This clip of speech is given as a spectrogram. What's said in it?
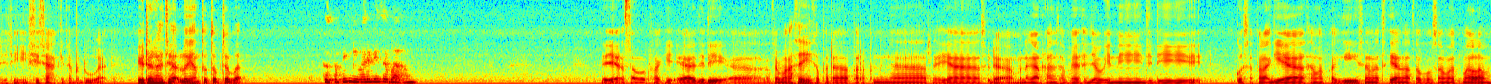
jadi sisa kita berdua. Ya udahlah aja lu yang tutup coba. Tetapi gimana bisa bang? Iya, selamat pagi. Ya, jadi eh, terima kasih kepada para pendengar ya sudah mendengarkan sampai sejauh ini. Jadi gue sapa lagi ya, selamat pagi, selamat siang ataupun selamat malam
